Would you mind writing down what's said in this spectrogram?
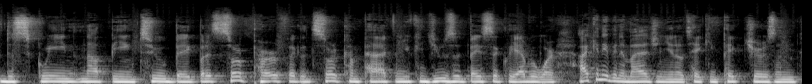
the screen not being too big, but it's sort of perfect. It's sort of compact, and you can use it basically everywhere. I can even imagine, you know, taking pictures and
